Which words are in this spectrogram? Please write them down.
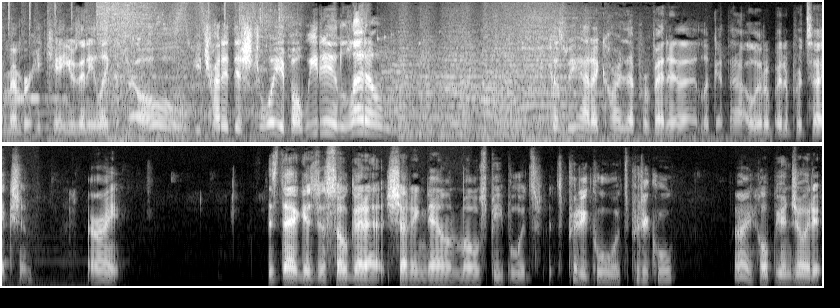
Remember, he can't use any link effect. Oh, he tried to destroy it, but we didn't let him. Because we had a card that prevented that. Look at that. A little bit of protection. Alright. This deck is just so good at shutting down most people. It's it's pretty cool. It's pretty cool. Alright, hope you enjoyed it.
